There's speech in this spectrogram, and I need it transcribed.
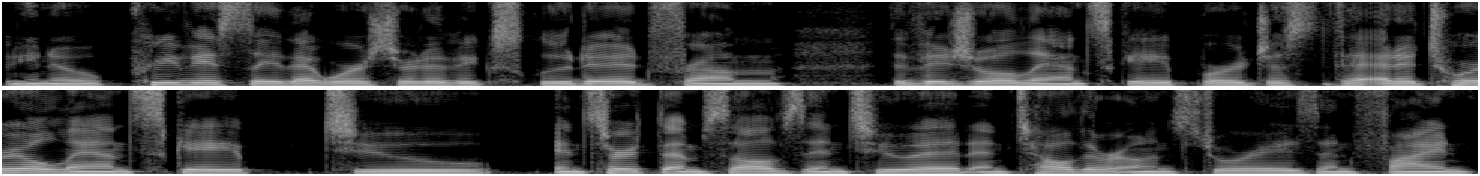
you know previously that were sort of excluded from the visual landscape or just the editorial landscape to insert themselves into it and tell their own stories and find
